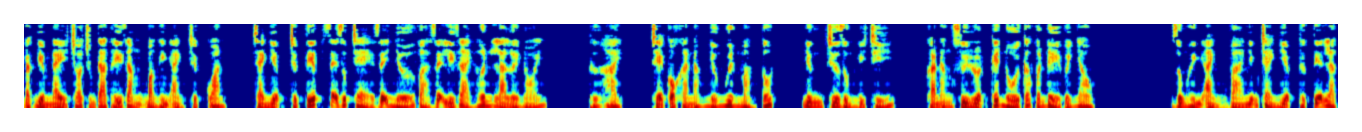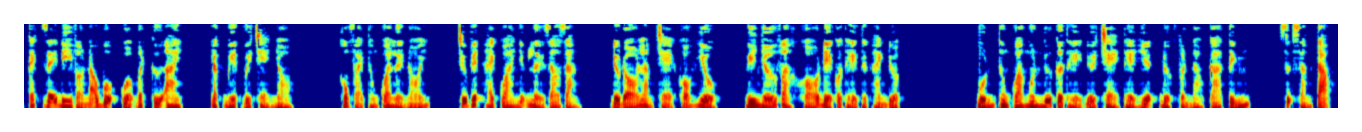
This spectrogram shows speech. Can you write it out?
Đặc điểm này cho chúng ta thấy rằng bằng hình ảnh trực quan, trải nghiệm trực tiếp sẽ giúp trẻ dễ nhớ và dễ lý giải hơn là lời nói. Thứ hai, trẻ có khả năng nhớ nguyên mảng tốt, nhưng chưa dùng lý trí, khả năng suy luận kết nối các vấn đề với nhau. Dùng hình ảnh và những trải nghiệm thực tiễn là cách dễ đi vào não bộ của bất cứ ai, đặc biệt với trẻ nhỏ. Không phải thông qua lời nói, chữ viết hay qua những lời giao giảng, điều đó làm trẻ khó hiểu, ghi nhớ và khó để có thể thực hành được. 4. Thông qua ngôn ngữ cơ thể đứa trẻ thể hiện được phần nào cá tính, sự sáng tạo.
